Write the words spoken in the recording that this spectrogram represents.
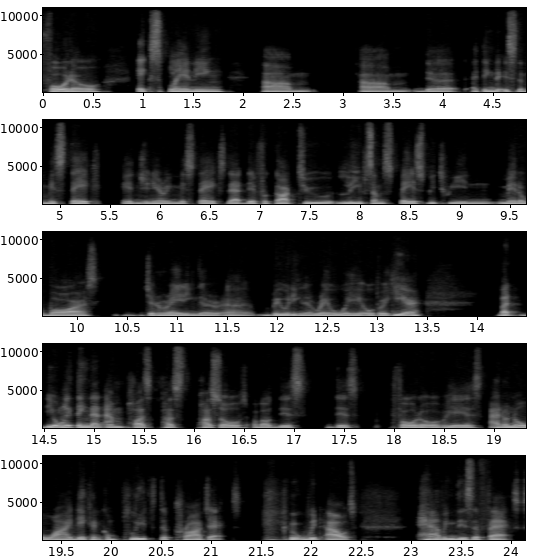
photo explaining um, um, the I think it's the mistake engineering mistakes that they forgot to leave some space between metal bars, generating the uh, building the railway over here. But the only thing that I'm puz- puz- puzzled about this this photo over here is I don't know why they can complete the project without having this effect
